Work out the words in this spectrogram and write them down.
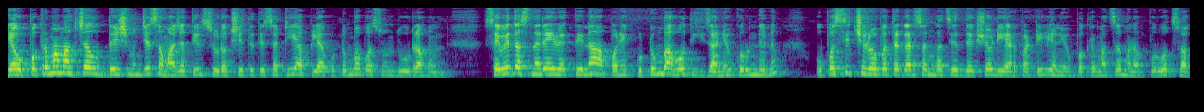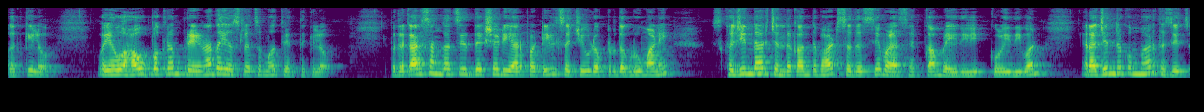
या उपक्रमामागचा उद्देश म्हणजे समाजातील सुरक्षिततेसाठी आपल्या कुटुंबापासून दूर राहून सेवेत असणाऱ्या व्यक्तींना आपण एक कुटुंब आहोत ही जाणीव करून देणं. उपस्थित शिरोळ पत्रकार संघाचे अध्यक्ष डी आर पाटील यांनी उपक्रमाचं मनपूर्वक स्वागत केलं व हा उपक्रम प्रेरणादायी असल्याचं मत व्यक्त केलं. पत्रकार संघाचे अध्यक्ष डी आर पाटील सचिव डॉक्टर दगडू माने खजिनदार चंद्रकांत भाट सदस्य बाळासाहेब कांबळे दिलीप कोळी दिवाण राजेंद्र कुंभार तसेच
